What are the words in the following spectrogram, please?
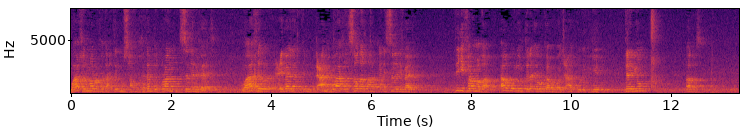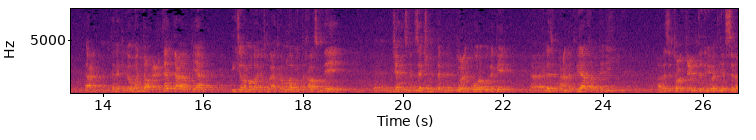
وآخر مرة فتحت المصحف وختمت القرآن السنة اللي فاتت. وآخر عبادة العام وآخر صدقة كان السنة اللي فاتت. تيجي في رمضان أول يوم تلاقي ركبك وجعاك ورجليك ثاني يوم خلاص. يعني أنت لكن لو ما أنت اعتدت على القيام يجي رمضان يدخل عليك رمضان وأنت خلاص أنت إيه مجهز زيك شوف أنت بتوع الكورة بيقول لك إيه آه لازم يكون عندك لياقة بدنية. آه لازم تقعد تعمل تدريبات كده السنة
